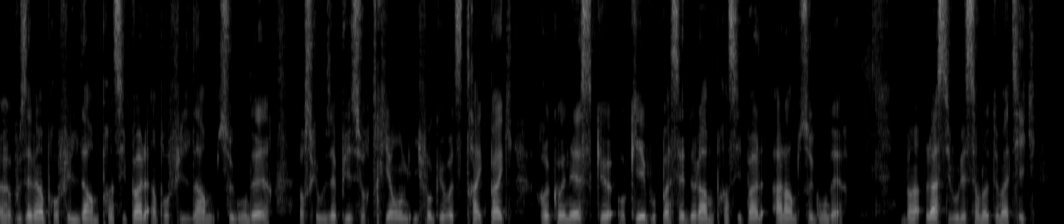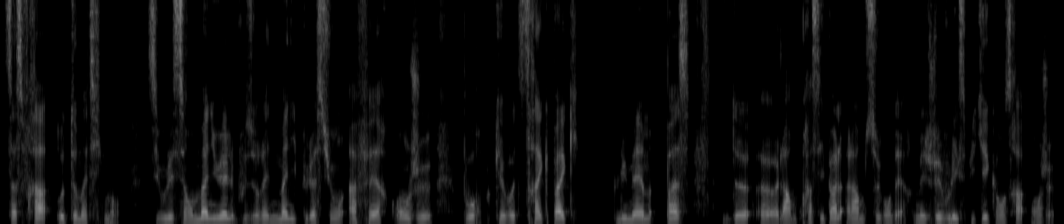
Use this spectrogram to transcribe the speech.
Euh, vous avez un profil d'arme principale, un profil d'arme secondaire. Lorsque vous appuyez sur triangle, il faut que votre strike pack reconnaisse que, ok, vous passez de l'arme principale à l'arme secondaire. Ben, là, si vous laissez en automatique, ça se fera automatiquement. Si vous laissez en manuel, vous aurez une manipulation à faire en jeu pour que votre strike pack lui-même passe de euh, l'arme principale à l'arme secondaire. Mais je vais vous l'expliquer quand on sera en jeu.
